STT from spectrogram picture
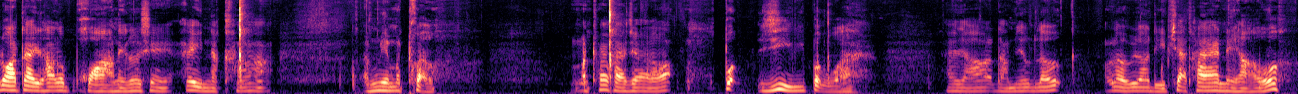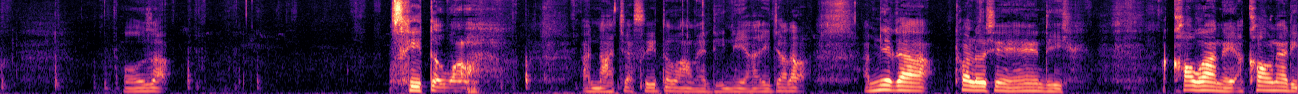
လွှာတိုက်ထားလို့ဖွာနေလို့ရှိရင်အဲ့ဒီနှခမ်းကအမြင့်မထွက်ဘူးမထွက်ခါကျတော့ပုတ်ရည်ပြီးပုတ်သွားအဲကြောင့်ဒါမျိုးလို့လို့ပြီးတော့ဒီဖြတ်ထားတဲ့နေရာကိုဟိုစားစေးတော့အောင် အနာချက်စေးတော့အောင်မယ်ဒီနေရာကြီးကြတော့အမြင့်ကထွက်လို့ရှိရင်ဒီအခေါက်ကနေအခေါက်နဲ့ဒီ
